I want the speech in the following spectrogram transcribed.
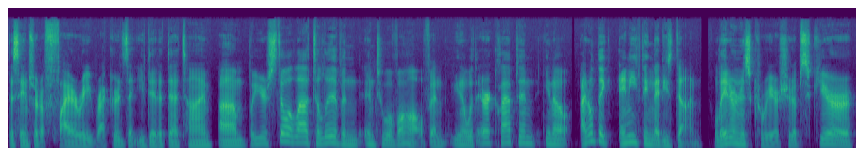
the same sort of fiery records that you did at that time. Um, but you're still allowed to live and, and to evolve. And, you know, with Eric Clapton, you know, I don't think anything that he's done later in his career should obscure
